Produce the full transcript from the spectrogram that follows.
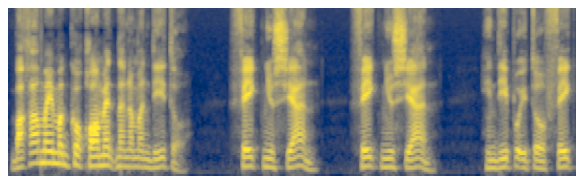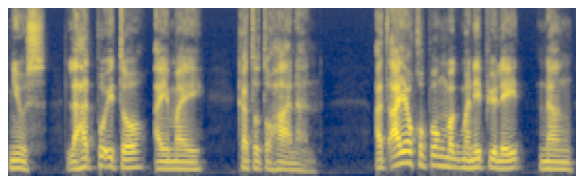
Baka may magko-comment na naman dito. Fake news yan. Fake news yan. Hindi po ito fake news. Lahat po ito ay may katotohanan. At ayaw ko pong mag-manipulate ng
